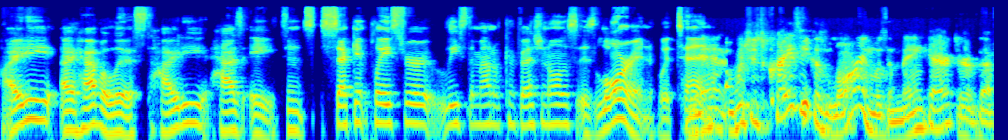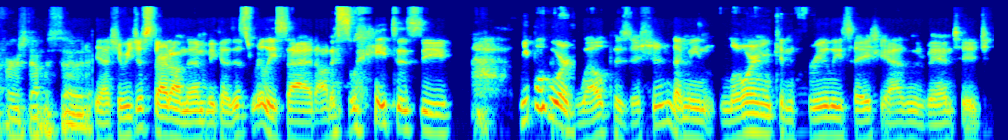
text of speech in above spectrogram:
Heidi, I have a list. Heidi has eight. And second place for least amount of confessionals is Lauren with 10. Yeah, which is crazy because Lauren was the main character of that first episode. Yeah, should we just start on them because it's really sad, honestly, to see people who are well positioned. I mean, Lauren can freely say she has an advantage.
